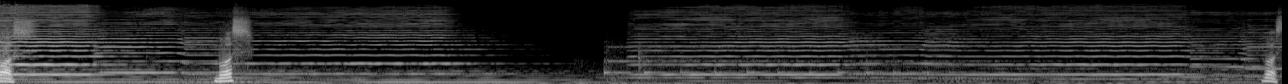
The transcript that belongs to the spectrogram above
বস। বস। বস,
